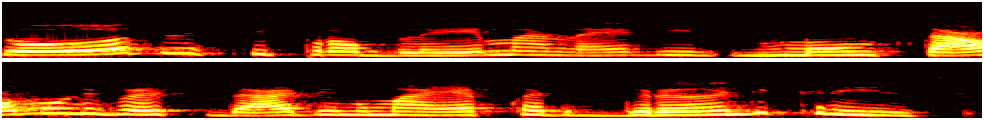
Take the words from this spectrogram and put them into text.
todo esse problema né, de montar uma universidade numa época de grande crise.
